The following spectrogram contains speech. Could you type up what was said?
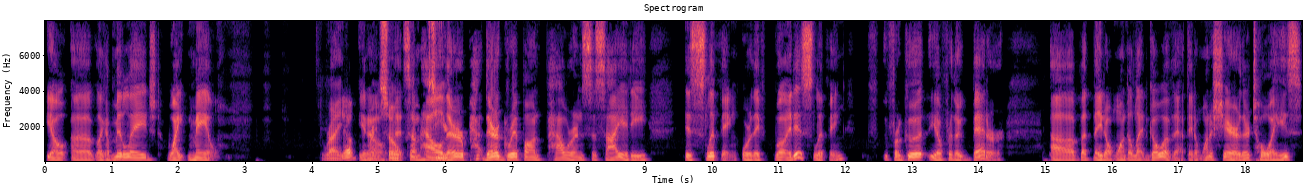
you know, uh, like a middle-aged white male right yep. you know right. so that somehow so their their grip on power in society is slipping or they well it is slipping for good you know for the better uh, but they don't want to let go of that they don't want to share their toys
